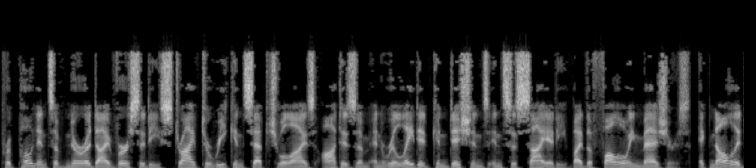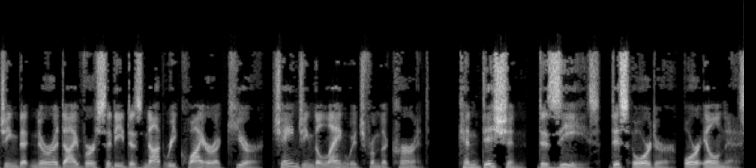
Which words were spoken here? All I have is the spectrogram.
proponents of neurodiversity strive to reconceptualize autism and related conditions in society by the following measures, acknowledging that neurodiversity does not require a cure, changing the language from the current condition, disease, disorder, or illness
